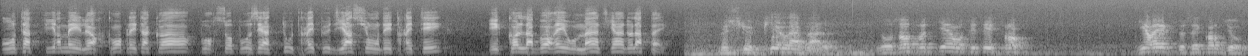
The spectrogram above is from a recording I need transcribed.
ont affirmé leur complet accord pour s'opposer à toute répudiation des traités et collaborer au maintien de la paix. Monsieur Pierre Laval. Nos entretiens ont été francs, directs et cordiaux.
